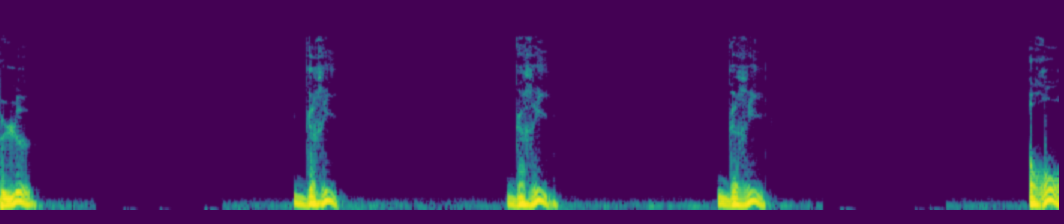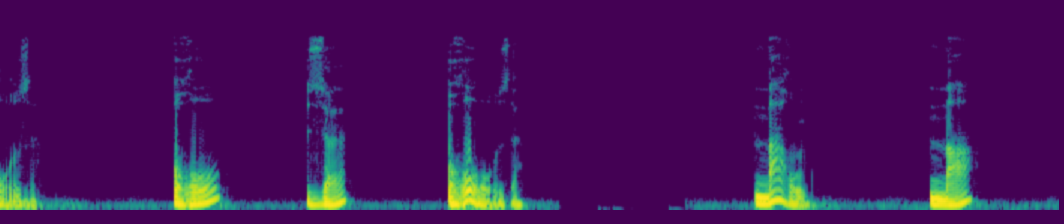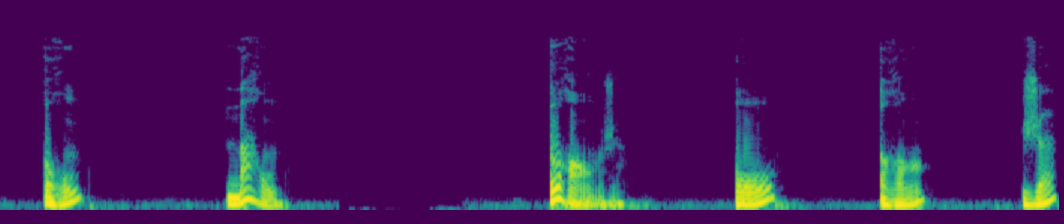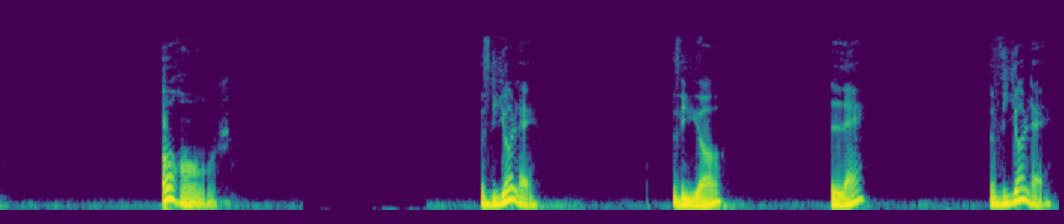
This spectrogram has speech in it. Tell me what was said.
bleu. Gris, gris, gris. Rose, rose, rose. Marron, ma, marron. Orange, o, rang, je, orange. Violet, violet, violet.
